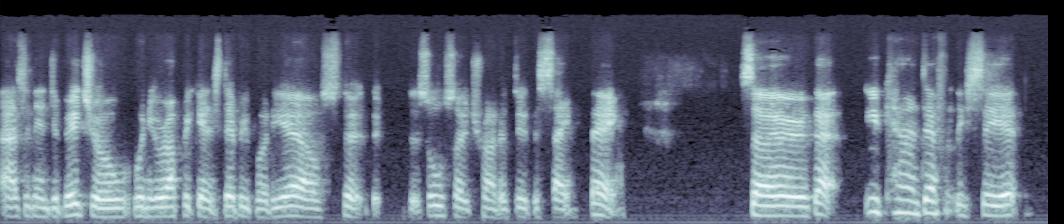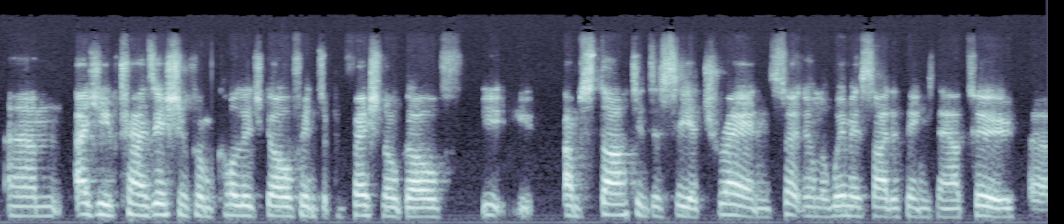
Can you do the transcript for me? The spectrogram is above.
as an individual when you're up against everybody else that, that's also trying to do the same thing. So that you can definitely see it um, as you've transitioned from college golf into professional golf. You, you, I'm starting to see a trend, certainly on the women's side of things now too. Uh,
